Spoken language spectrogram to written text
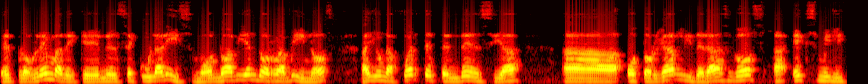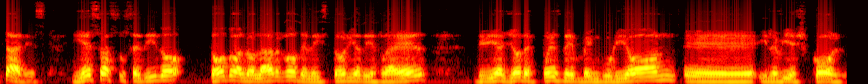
el problema de que en el secularismo, no habiendo rabinos, hay una fuerte tendencia a otorgar liderazgos a exmilitares. Y eso ha sucedido todo a lo largo de la historia de Israel diría yo, después de Ben Gurión eh, y Levi Eshkol.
